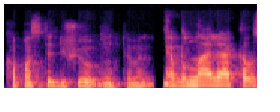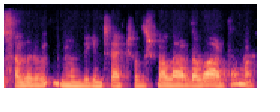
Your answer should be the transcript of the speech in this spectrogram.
kapasite düşüyor muhtemelen. Ya bununla alakalı sanırım bilimsel çalışmalar da vardı ama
